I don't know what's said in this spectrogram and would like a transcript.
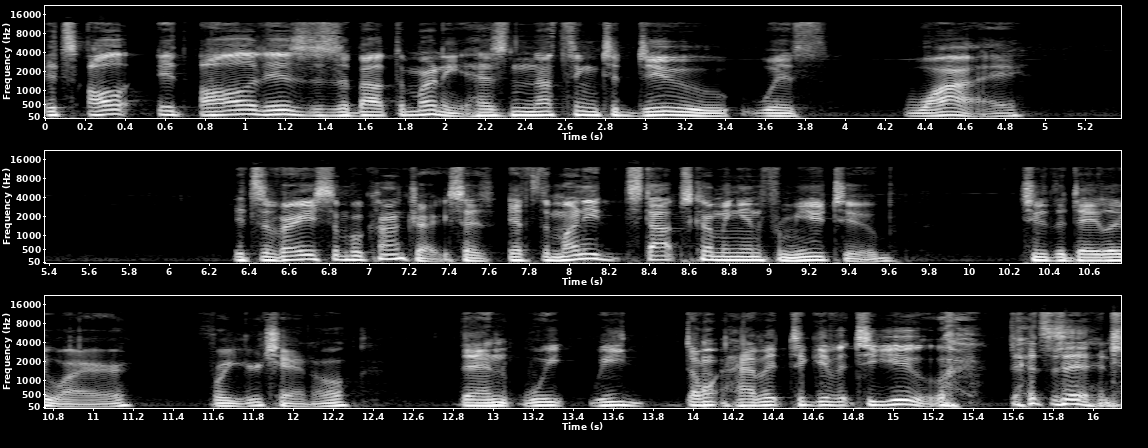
It's all it all it is is about the money. It has nothing to do with why. It's a very simple contract. It says if the money stops coming in from YouTube to the Daily Wire for your channel, then we we don't have it to give it to you. That's it.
